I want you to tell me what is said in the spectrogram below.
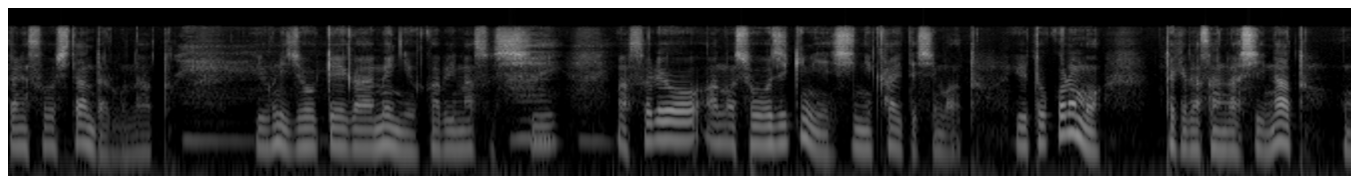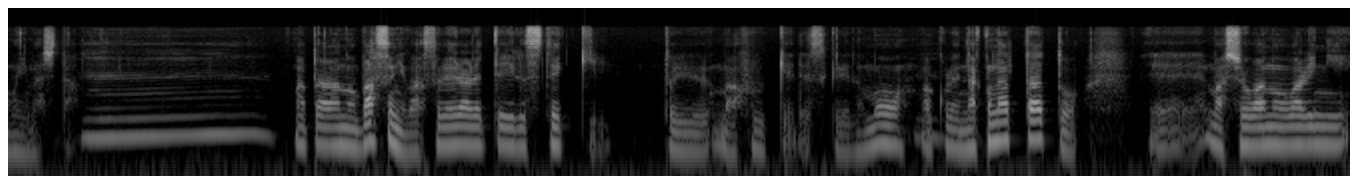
際にそうしたんだろうなと。いうふうに情景が目に浮かびますし、はいはい、まあ、それをあの正直に詩に書いてしまうというところも武田さんらしいなと思いました。またあのバスに忘れられているステッキという、まあ、風景ですけれども、うん、まあ、これ亡くなった後、えー、まあ、昭和の終わりに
